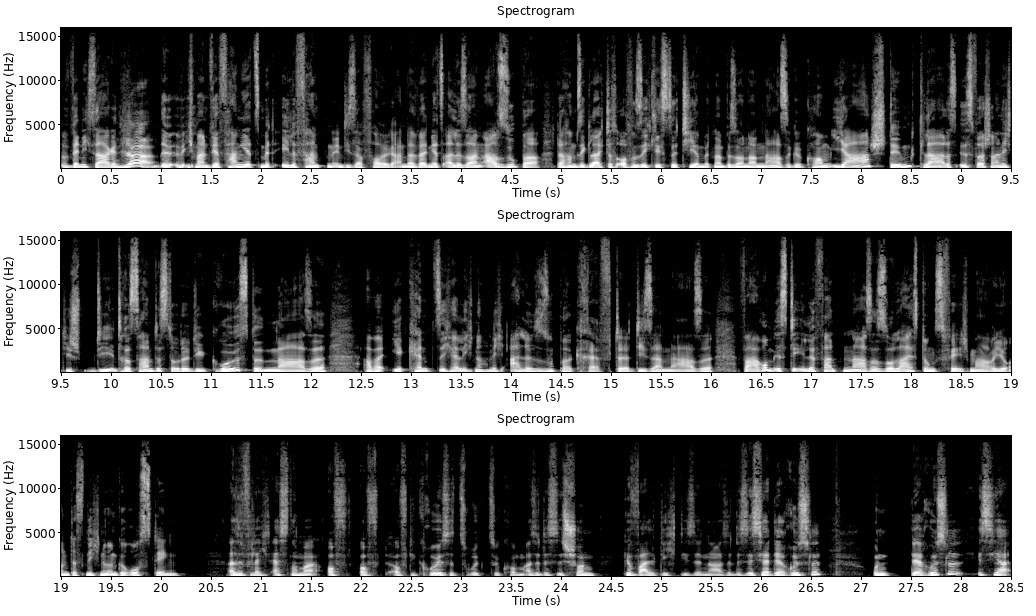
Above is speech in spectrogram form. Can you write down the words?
Wenn ich sage, ja. Äh, ich meine, wir fangen jetzt mit Elefanten in dieser Folge an. Da werden jetzt alle sagen, ah super, da haben sie gleich das offensichtlichste Tier mit einer besonderen Nase gekommen. Ja, stimmt, klar, das ist wahrscheinlich die, die interessanteste oder die größte Nase. Aber ihr kennt sicherlich noch nicht alle Superkräfte dieser Nase. Warum ist die Elefantennase so leistungsfähig, Mario, und das nicht nur ein Geruchsding? Also vielleicht erst nochmal auf, auf, auf die Größe zurückzukommen. Also das ist schon gewaltig, diese Nase. Das ist ja der Rüssel. Und der Rüssel ist ja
